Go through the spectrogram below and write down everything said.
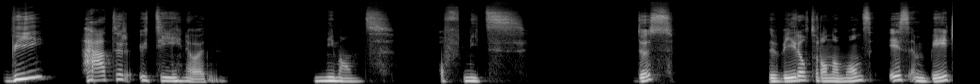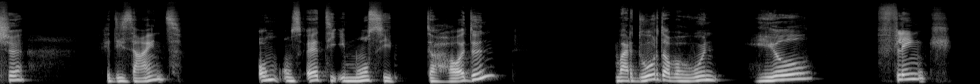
wie gaat er u tegenhouden? Niemand of niets. Dus de wereld rondom ons is een beetje gedesigned om ons uit die emotie te houden, waardoor dat we gewoon heel flink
